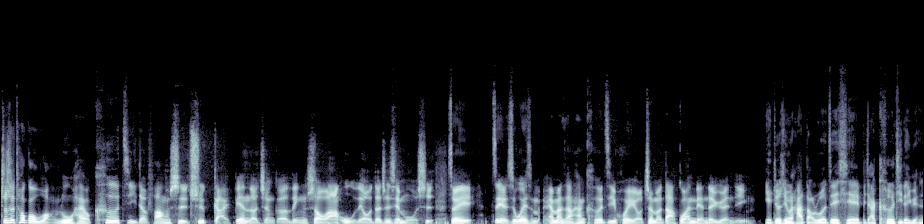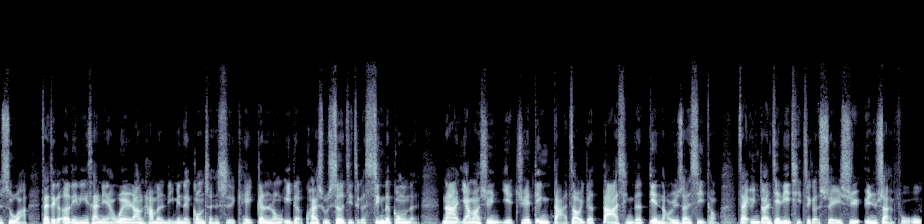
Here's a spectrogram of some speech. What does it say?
就是透过网络还有科技的方式去改变了整个零售啊、物流的这些模式，所以这也是为什么 Amazon 和科技会有这么大关联的原因。也就是因为它导入了这些比较科技的元素啊，在这个二零零三年啊，为了让他们里面的工程师可以更容易的快速设计这个新的功能，那亚马逊也决定打造一个大型的电脑运算系统，在云端建立起这个随需运算服务。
